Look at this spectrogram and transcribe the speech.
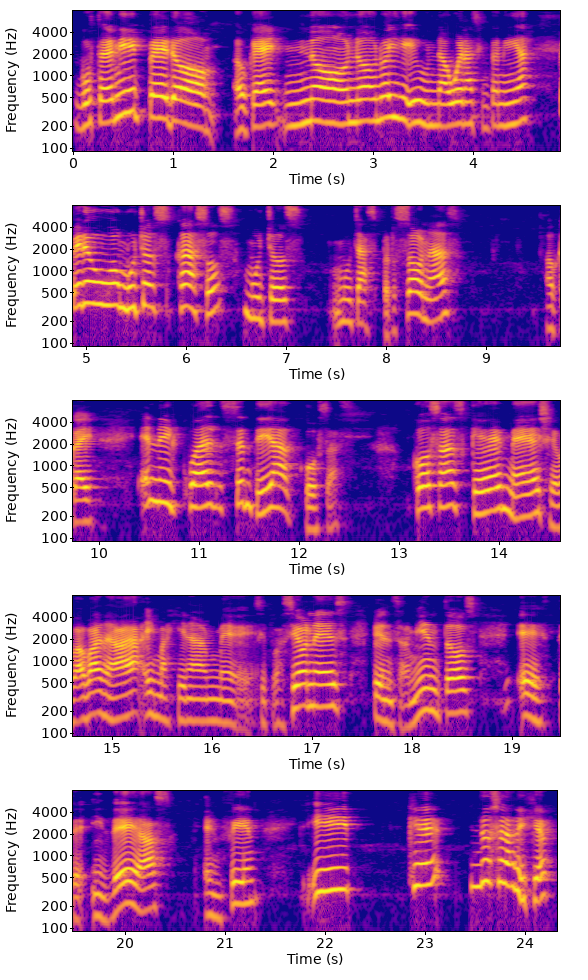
guste de mí, pero, ok, no, no, no hay una buena sintonía. Pero hubo muchos casos, muchos, muchas personas, ok, en el cual sentía cosas. Cosas que me llevaban a imaginarme situaciones, pensamientos, este, ideas, en fin, y que no se las dije,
